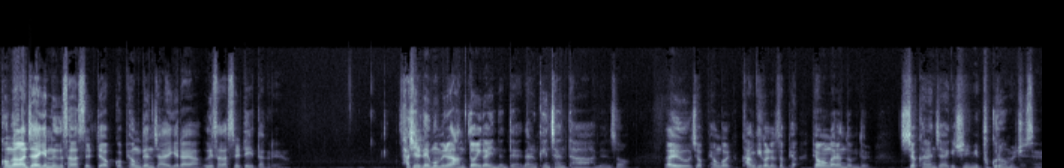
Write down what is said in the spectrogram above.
건강한 자에게는 의사가 쓸데없고 병든 자에게라야 의사가 쓸데있다 그래요. 사실 내 몸에는 암덩이가 있는데 나는 괜찮다 하면서 아유 저 병 걸 감기 걸려서 병 원 가는 놈들 지적하는 자에게 주님이 부끄러움을 주세요.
